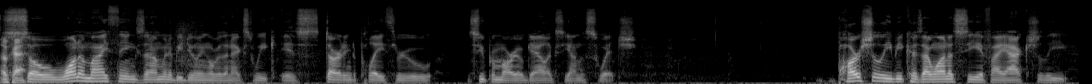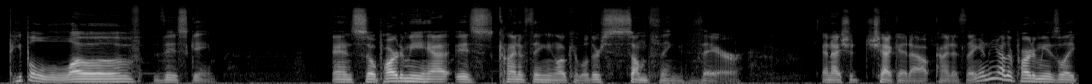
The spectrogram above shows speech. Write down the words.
Okay. So one of my things that I'm going to be doing over the next week is starting to play through Super Mario Galaxy on the Switch. Partially because I want to see if I actually people love this game. And so part of me ha- is kind of thinking, okay, well there's something there and I should check it out kind of thing. And the other part of me is like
